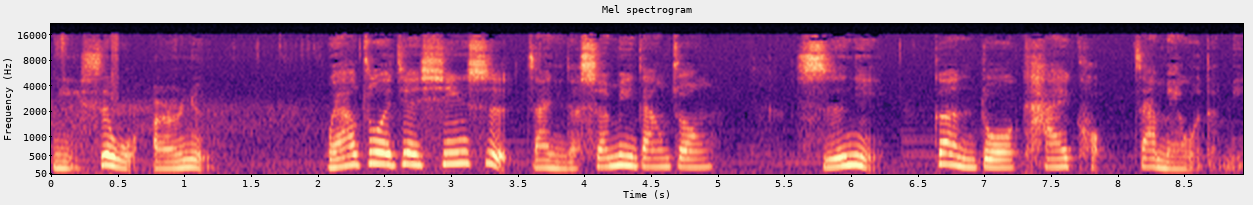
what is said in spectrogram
你是我儿女。我要做一件新事，在你的生命当中，使你更多开口赞美我的名。”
